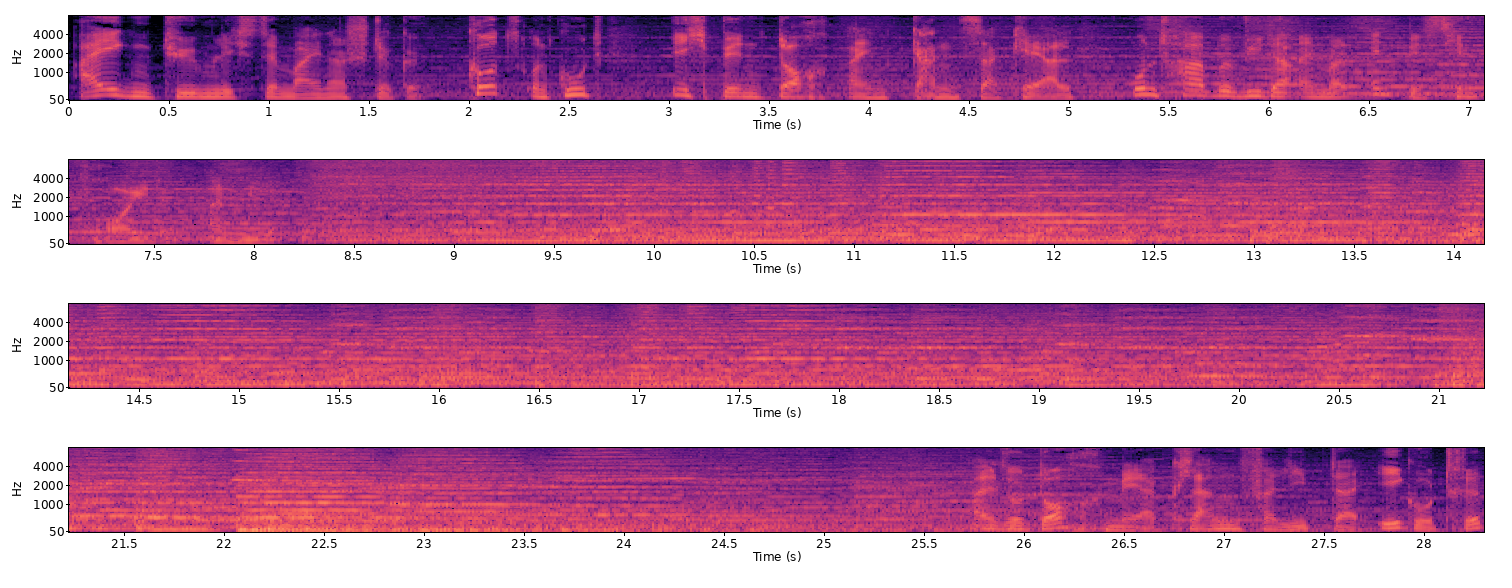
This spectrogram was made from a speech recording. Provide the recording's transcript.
eigentümlichste meiner Stücke. Kurz und gut, ich bin doch ein ganzer Kerl und habe wieder einmal ein bisschen Freude an mir. Also doch mehr klangverliebter Ego-Trip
